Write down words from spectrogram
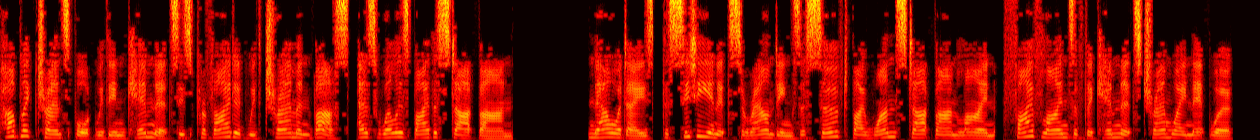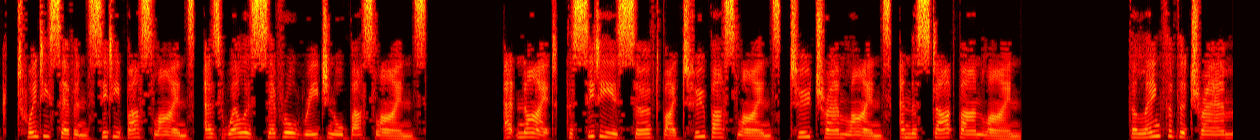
Public transport within Chemnitz is provided with tram and bus, as well as by the Stadtbahn. Nowadays, the city and its surroundings are served by one Stadtbahn line, five lines of the Chemnitz tramway network, 27 city bus lines, as well as several regional bus lines. At night, the city is served by two bus lines, two tram lines, and the Stadtbahn line. The length of the tram,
